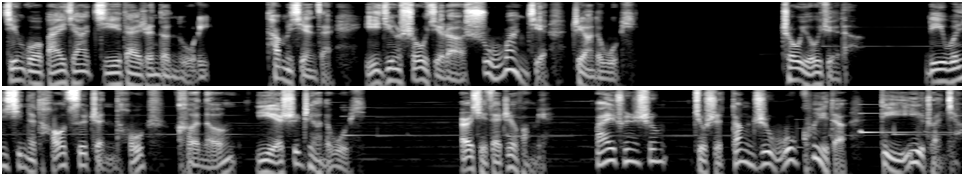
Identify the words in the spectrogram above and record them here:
经过白家几代人的努力，他们现在已经收集了数万件这样的物品。周游觉得，李文新的陶瓷枕头可能也是这样的物品，而且在这方面，白春生就是当之无愧的第一专家。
